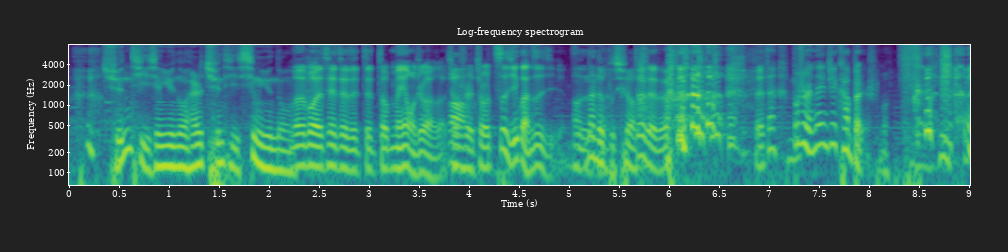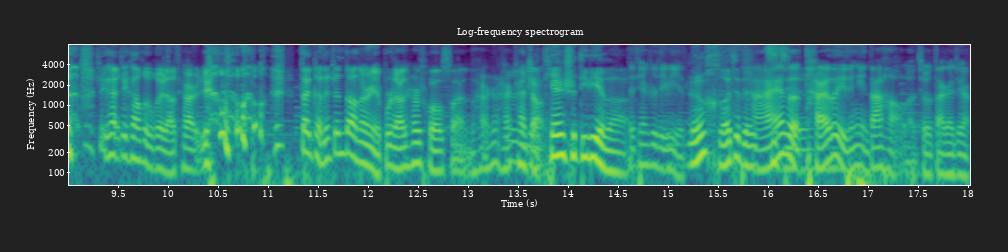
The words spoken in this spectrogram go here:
群体性运动还是群体性运动？不不，这这这这都没有这个，就是、哦就是自己管自己。哦，那就不去了。对对对 对，但 不是那这看本事嘛，这看这看会不会聊天儿，你知道吗？但可能真到那儿也不是聊天说了算，还是还是看长有天时地利了对，天时地利。人和就得台子台子已经给你搭好了，就大概这样。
